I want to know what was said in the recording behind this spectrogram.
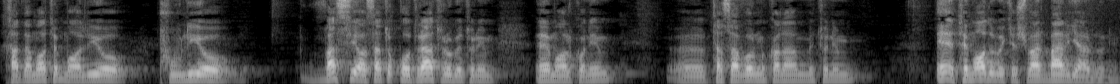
خدمات مالی و پولی و و سیاست و قدرت رو بتونیم اعمال کنیم تصور می‌کنم می‌تونیم اعتماد رو به کشور برگردونیم.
